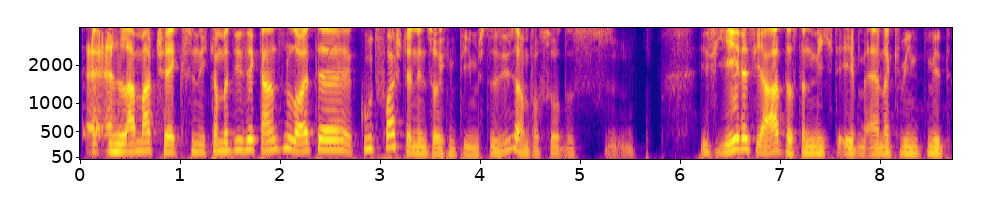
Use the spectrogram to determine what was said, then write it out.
äh, ein Lamar Jackson. Ich kann mir diese ganzen Leute gut vorstellen in solchen Teams. Das ist einfach so. Das ist jedes Jahr, dass dann nicht eben einer gewinnt mit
